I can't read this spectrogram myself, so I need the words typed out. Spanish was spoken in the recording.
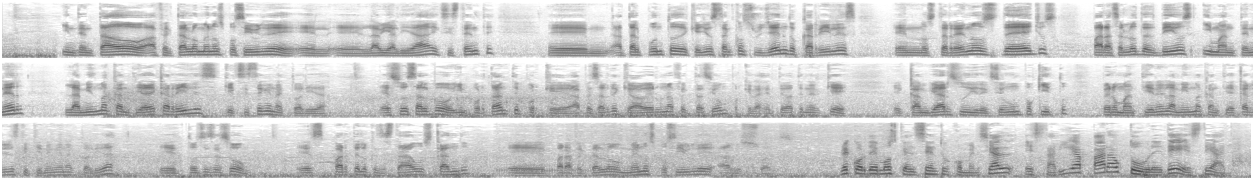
intentado afectar lo menos posible la vialidad existente Em, a tal punto de que ellos están construyendo carriles en los terrenos de ellos para hacer los desvíos y mantener la misma cantidad de carriles que existen en la actualidad. Eso es algo importante porque a pesar de que va a haber una afectación, porque la gente va a tener que eh, cambiar su dirección un poquito, pero mantiene la misma cantidad de carriles que tienen en actualidad. entonces eso es parte de lo que se está buscando eh, para afectar lo menos posible a los usuarios. Recordemos que el centro comercial estaría para octubre de este año.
